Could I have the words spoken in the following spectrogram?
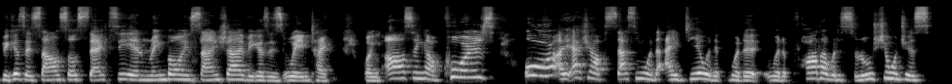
because it sounds so sexy and rainbow and sunshine because it's when tech when awesome, of course, or are you actually obsessing with the idea, with the, with the, with the product, with the solution, which is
